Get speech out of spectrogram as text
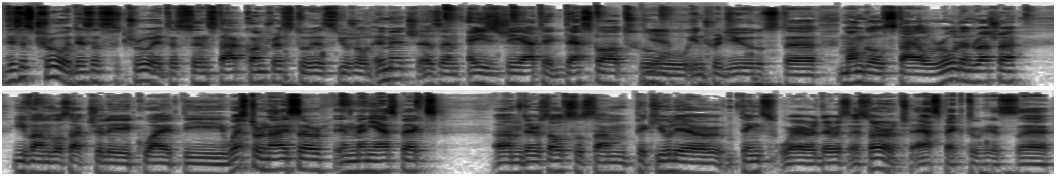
This is true, this is true. It is in stark contrast to his usual image as an Asiatic despot who yeah. introduced uh, Mongol style rule in Russia. Ivan was actually quite the westernizer in many aspects. Um, there's also some peculiar things where there is a third aspect to his uh,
